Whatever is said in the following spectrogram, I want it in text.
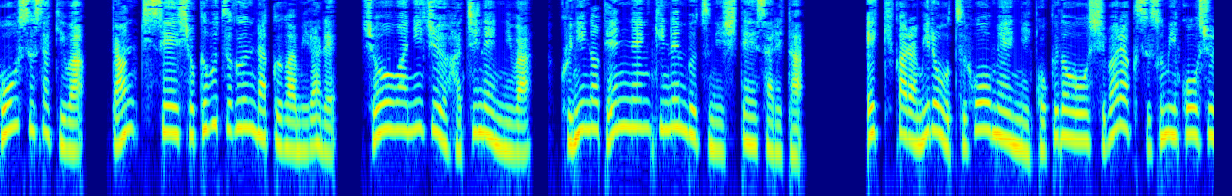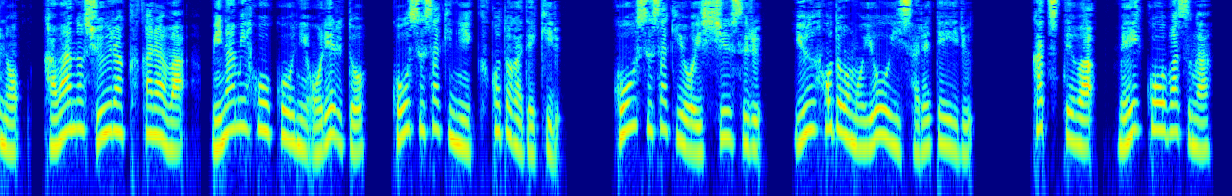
コース先は団地性植物群落が見られ、昭和28年には国の天然記念物に指定された。駅からミローツ方面に国道をしばらく進み甲州の川の集落からは南方向に折れるとコース先に行くことができる。コース先を一周する遊歩道も用意されている。かつては名工バスが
